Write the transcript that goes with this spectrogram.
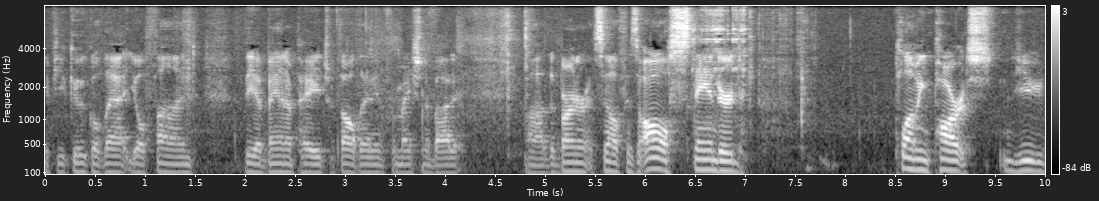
If you Google that, you'll find the Abana page with all that information about it. Uh, the burner itself is all standard plumbing parts, you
